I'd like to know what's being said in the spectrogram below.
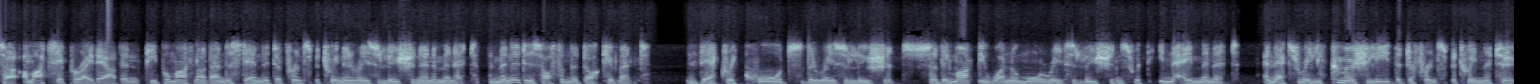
So I might separate out, and people might not understand the difference between a resolution and a minute. The minute is often the document, that records the resolutions. So there might be one or more resolutions within a minute. And that's really commercially the difference between the two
